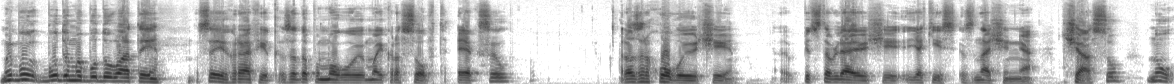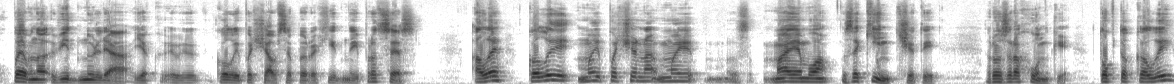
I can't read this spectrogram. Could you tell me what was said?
Ми будемо будувати цей графік за допомогою Microsoft Excel, розраховуючи, підставляючи якісь значення часу, ну, певно, від нуля, як, коли почався перехідний процес. Але коли ми, почина... ми маємо закінчити розрахунки, тобто коли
